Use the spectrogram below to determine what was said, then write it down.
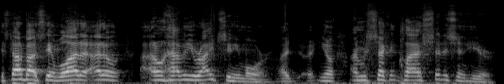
It's not about saying, "Well, I, I don't I don't have any rights anymore. I, you know, I'm a second class citizen here."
